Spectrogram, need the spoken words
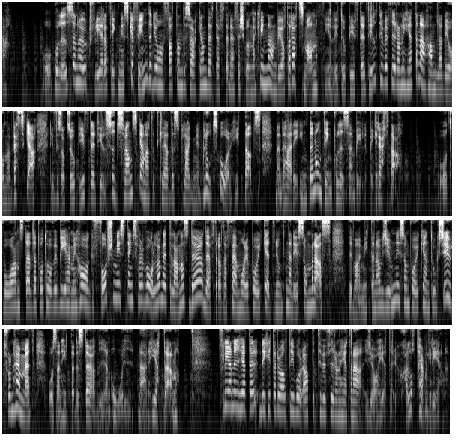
Och polisen har gjort flera tekniska fynd i det omfattande sökandet efter den försvunna kvinnan Beata Ratzman. Enligt uppgifter till TV4 Nyheterna handlar det om en väska. Det finns också uppgifter till Sydsvenskan att ett klädesplagg med blodspår hittats. Men det här är inte någonting polisen vill bekräfta. Och två anställda på ett HVB-hem i Hagfors misstänks för vållande till annans död efter att en femårig pojke drunknade i somras. Det var i mitten av juni som pojken tog sig ut från hemmet och sen hittades död i en å i närheten. Fler nyheter det hittar du alltid i vår app TV4 Nyheterna. Jag heter Charlotte Hemgren.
